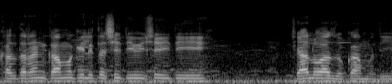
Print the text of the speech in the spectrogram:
खासदारांनी कामं केली तर शेतीविषयी ती चालू आजो कामं ती.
